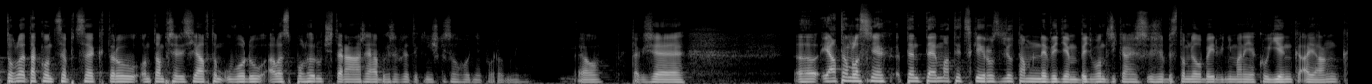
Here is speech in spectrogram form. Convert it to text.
tohle je ta koncepce, kterou on tam předesílá v tom úvodu, ale z pohledu čtenáře, já bych řekl, že ty knížky jsou hodně podobné. Jo? Takže eh, já tam vlastně ten tematický rozdíl tam nevidím, byť on říká, že bys to mělo být vnímaný jako Ying a Yang,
